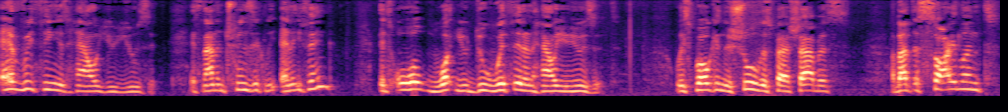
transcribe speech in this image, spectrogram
Everything is how you use it. It's not intrinsically anything. It's all what you do with it and how you use it. We spoke in the shul this past Shabbos about the silent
